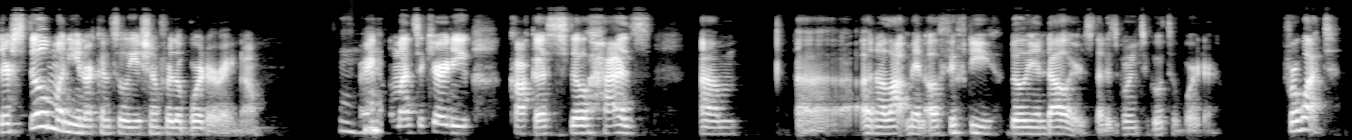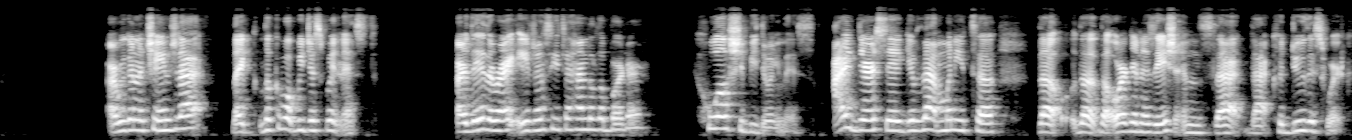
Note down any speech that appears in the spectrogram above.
There's still money in reconciliation for the border right now, mm-hmm. right? Homeland Security Caucus still has um, uh, an allotment of $50 billion that is going to go to border. For what? Are we going to change that? Like, look at what we just witnessed. Are they the right agency to handle the border? Who else should be doing this? I dare say give that money to the, the, the organizations that, that could do this work.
